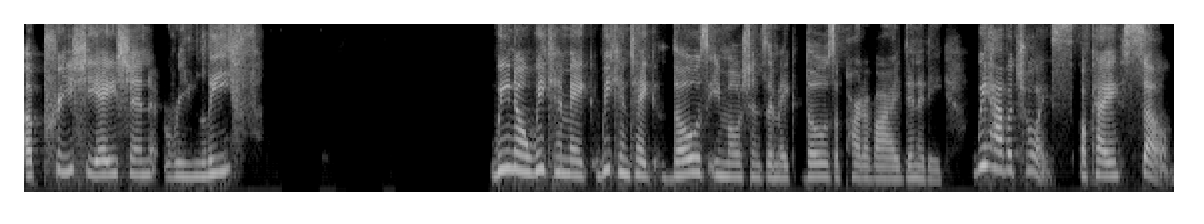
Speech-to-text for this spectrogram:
appreciation, relief, we know we can make we can take those emotions and make those a part of our identity. We have a choice okay? So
